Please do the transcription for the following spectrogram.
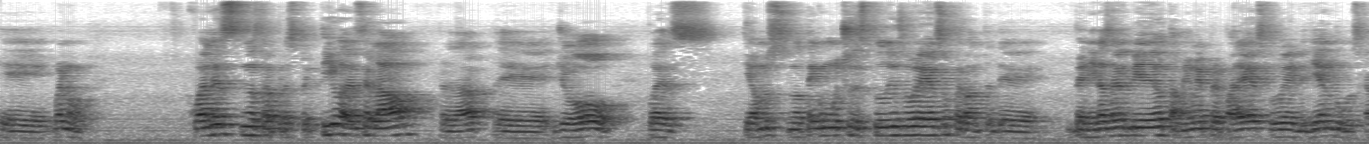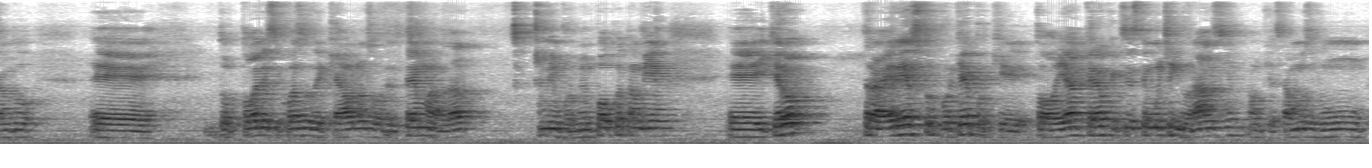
eh, bueno, cuál es nuestra perspectiva de ese lado, ¿verdad? yo, pues, digamos, no tengo muchos estudios sobre eso, pero antes de venir a hacer el video también me preparé, estuve leyendo, buscando eh, doctores y cosas de que hablan sobre el tema, ¿verdad? Me informé un poco también eh, y quiero traer esto, ¿por qué? Porque todavía creo que existe mucha ignorancia, aunque estamos en un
